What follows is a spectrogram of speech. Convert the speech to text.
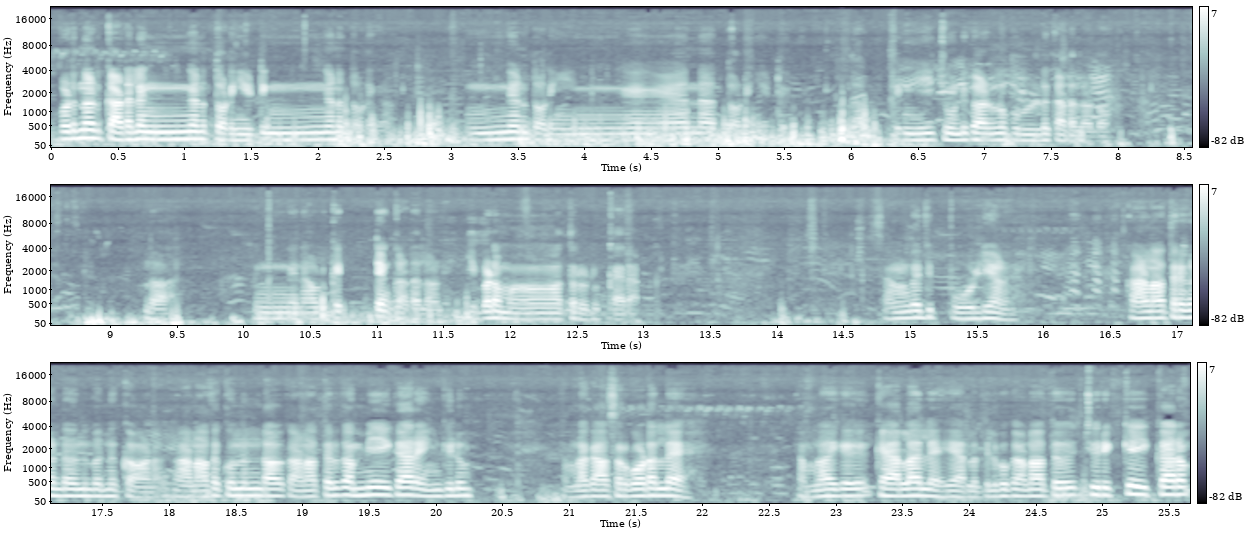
ഇവിടുന്ന് കടൽ ഇങ്ങനെ തുടങ്ങിയിട്ട് ഇങ്ങനെ തുടങ്ങാം. ഇങ്ങനെ തുടങ്ങി ഇങ്ങനെ തുടങ്ങിയിട്ട്. ഈ ചൂണ്ടിക്കാടുന്ന ഫുള്ള് കടലാട്ടോ. എന്താ ഇങ്ങനെ അവിടേക്ക് ഏറ്റവും കടലാണ്. ഇവിടെ മാത്രം ഒരു കര. സംഗതി പൊളിയാണ്. കാണാത്തവരെ കണ്ടുവന്ന് വന്ന് കാണാം. കാണാത്തൊക്കെ ഒന്നും ഉണ്ടാവും. കാണാത്തവർ കമ്മി ആയിക്കാറെങ്കിലും നമ്മളെ കാസർഗോഡല്ലേ? നമ്മളെ കേരളമല്ലേ? കേരളത്തിൽ ഇപ്പോൾ കാണാത്ത ചുരുക്കം ഇക്കാരം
